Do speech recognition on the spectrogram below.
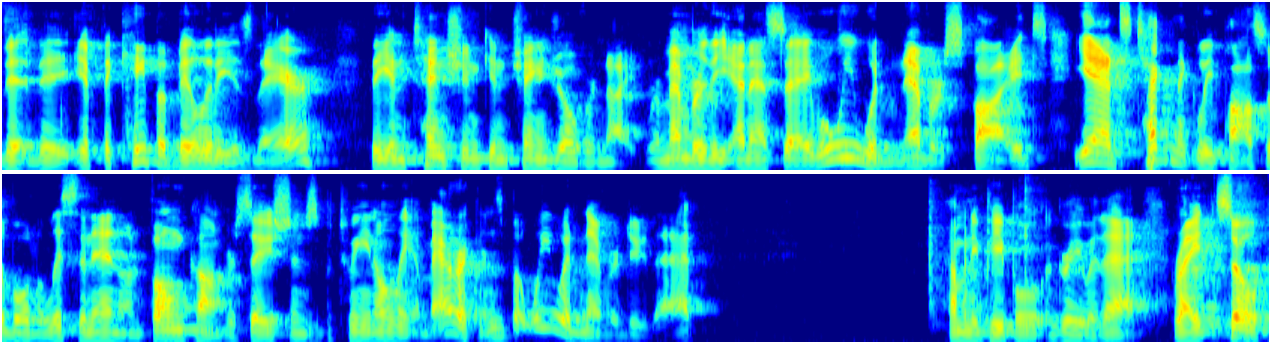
the, the if the capability is there, the intention can change overnight. Remember the NSA? Well, we would never spy. It's yeah, it's technically possible to listen in on phone conversations between only Americans, but we would never do that. How many people agree with that, right? So,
